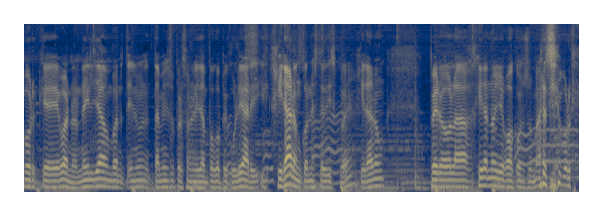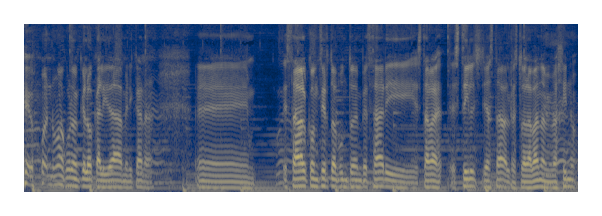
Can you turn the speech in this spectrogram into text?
Porque, bueno, Neil Young bueno, tiene también su personalidad un poco peculiar y, y giraron con este disco, ¿eh? Giraron, pero la gira no llegó a consumarse porque bueno, no me acuerdo en qué localidad americana. Eh, estaba el concierto a punto de empezar y estaba Stills, ya estaba, el resto de la banda, me imagino.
